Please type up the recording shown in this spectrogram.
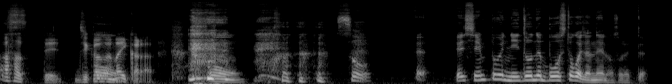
朝って時間がないから。うん。そう。え、シンプルに二度寝防止とかじゃねえの？それって。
